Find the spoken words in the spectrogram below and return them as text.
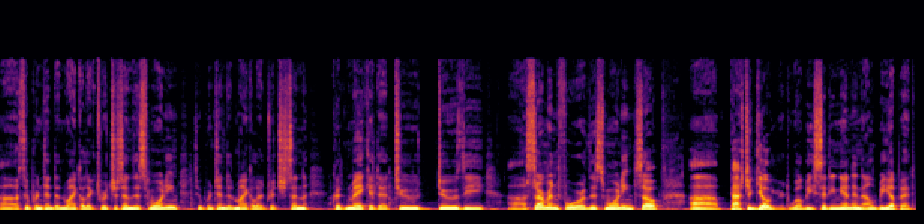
uh, Superintendent Michael X. Richardson this morning. Superintendent Michael X. Richardson couldn't make it uh, to do the uh, sermon for this morning, so uh, Pastor Guillard will be sitting in, and I'll be up at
